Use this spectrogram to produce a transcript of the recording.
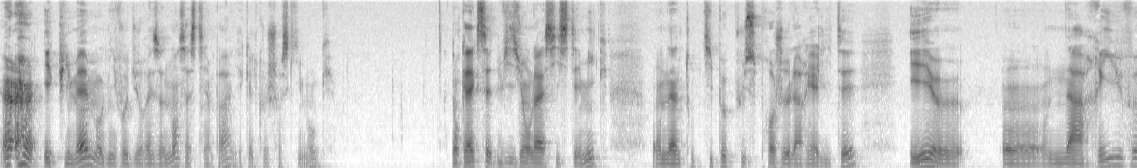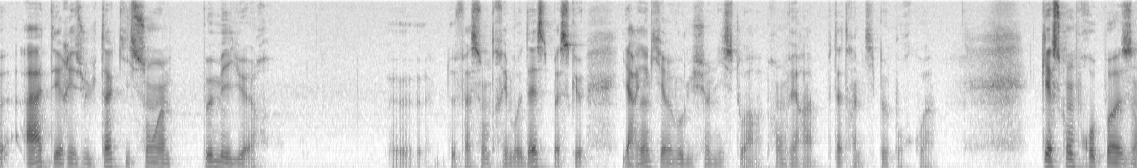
Et puis même, au niveau du raisonnement, ça se tient pas, il y a quelque chose qui manque. Donc avec cette vision-là systémique, on est un tout petit peu plus proche de la réalité et euh, on arrive à des résultats qui sont un peu meilleurs. Euh, de façon très modeste parce qu'il n'y a rien qui révolutionne l'histoire. Après, on verra peut-être un petit peu pourquoi. Qu'est-ce qu'on propose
